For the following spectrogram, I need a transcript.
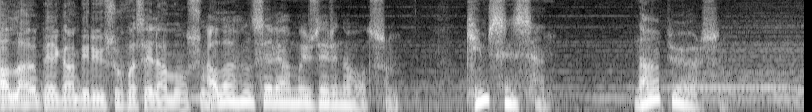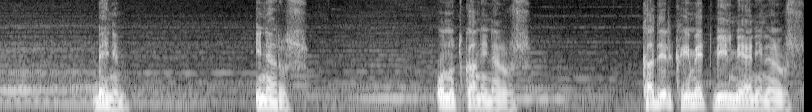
Allah'ın peygamberi Yusuf'a selam olsun. Allah'ın selamı üzerine olsun. Kimsin sen? Ne yapıyorsun? Benim. İnarus. Unutkan İnarus. Kadir kıymet bilmeyen İnarus.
